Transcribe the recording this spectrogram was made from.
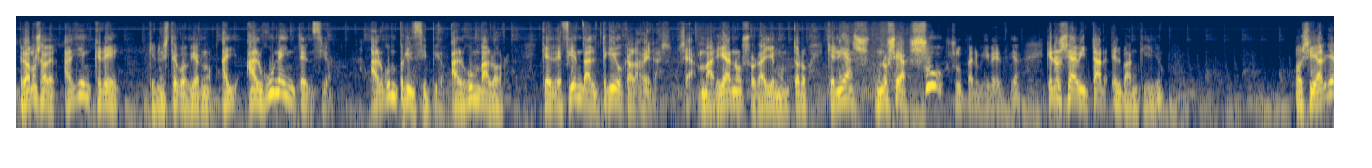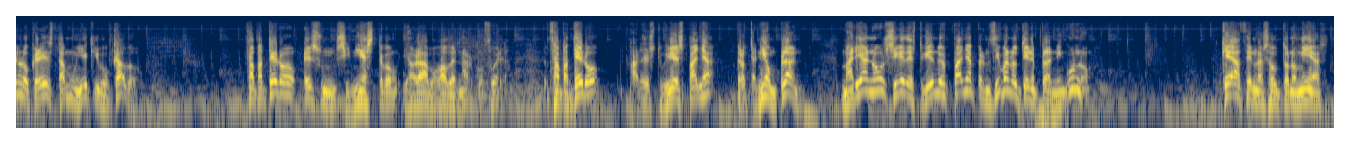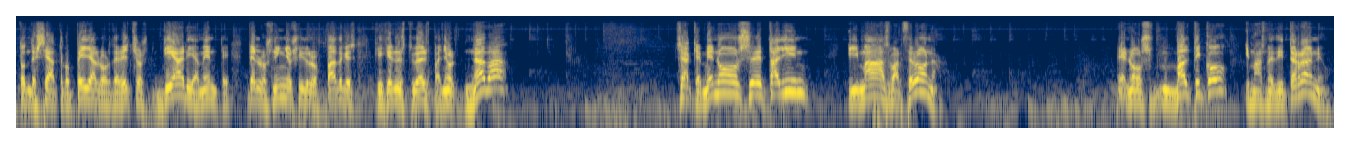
Pero vamos a ver, ¿alguien cree que en este gobierno hay alguna intención, algún principio, algún valor que defienda al trío Calaveras, o sea, Mariano, Soraya y Montoro, que no sea su supervivencia, que no sea evitar el banquillo? Pues si alguien lo cree, está muy equivocado. Zapatero es un siniestro y ahora abogado de narcozuela. Zapatero, para destruir España, pero tenía un plan. Mariano sigue destruyendo España, pero encima no tiene plan ninguno. ¿Qué hacen las autonomías donde se atropellan los derechos diariamente de los niños y de los padres que quieren estudiar español? Nada. O sea que menos eh, Tallín y más Barcelona. menos Báltico y más Mediterráneo.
